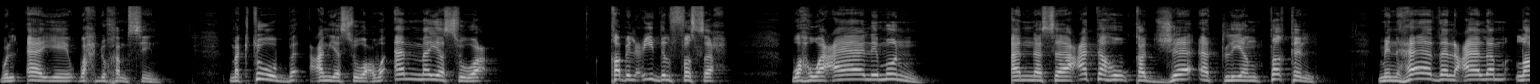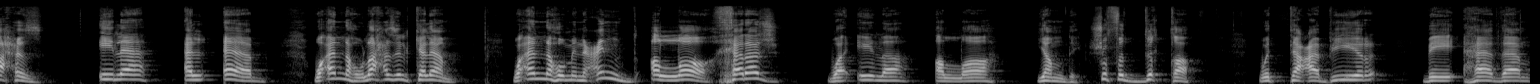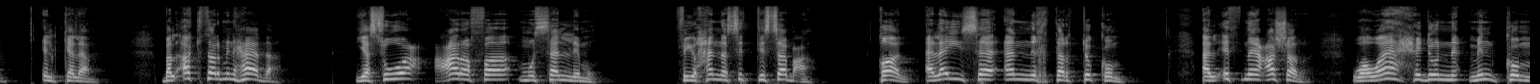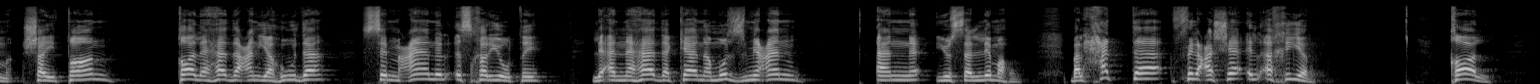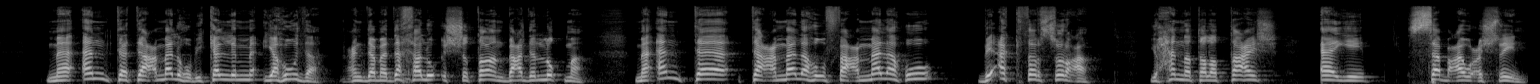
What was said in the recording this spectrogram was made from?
والآية 51 مكتوب عن يسوع وأما يسوع قبل عيد الفصح وهو عالم أن ساعته قد جاءت لينتقل من هذا العالم لاحظ إلى الآب. وأنه لاحظ الكلام وأنه من عند الله خرج وإلى الله يمضي. شوف الدقة والتعابير بهذا الكلام. بل أكثر من هذا يسوع عرف مسلمه. في يوحنا ست سبعة قال أليس أن اخترتكم الاثنى عشر وواحد منكم شيطان؟ قال هذا عن يهوذا سمعان الإسخريوطي لأن هذا كان مزمعا أن يسلمه. بل حتى في العشاء الأخير قال ما أنت تعمله بيكلم يهوذا عندما دخلوا الشيطان بعد اللقمة ما أنت تعمله فاعمله بأكثر سرعة. يوحنا 13 آية 27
